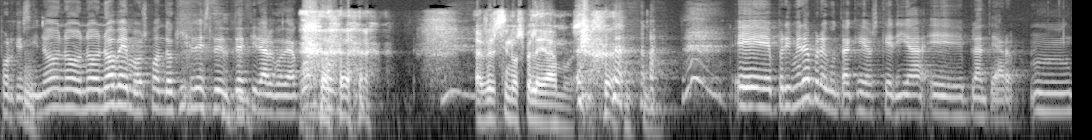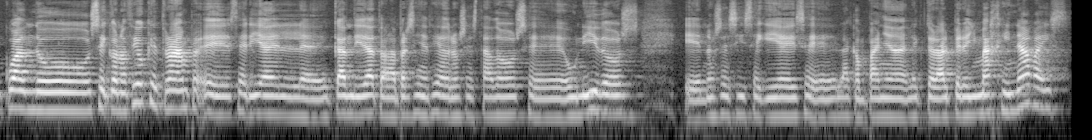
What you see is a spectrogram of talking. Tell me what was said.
Porque si no, no, no, no vemos cuando quieres de decir algo, ¿de acuerdo? a ver si nos peleamos. Eh, primera pregunta que os quería eh, plantear. Mm, cuando se conoció que Trump eh, sería el candidato a la presidencia de los Estados Unidos, no sé si seguíais la campaña electoral, pero ¿imaginabais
